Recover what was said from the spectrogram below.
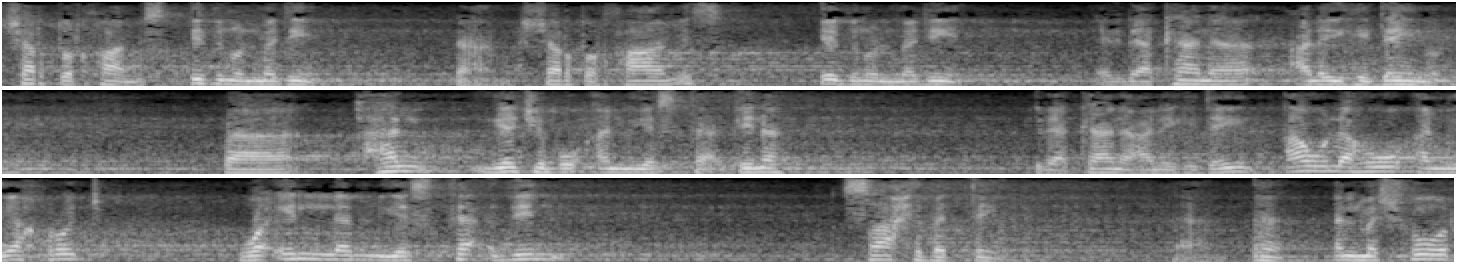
الشرط الخامس إذن المدين. نعم الشرط الخامس إذن المدين. إذا كان عليه دين. فهل يجب أن يستأذنه إذا كان عليه دين أو له أن يخرج وإن لم يستأذن صاحب الدين؟ يعني المشهور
